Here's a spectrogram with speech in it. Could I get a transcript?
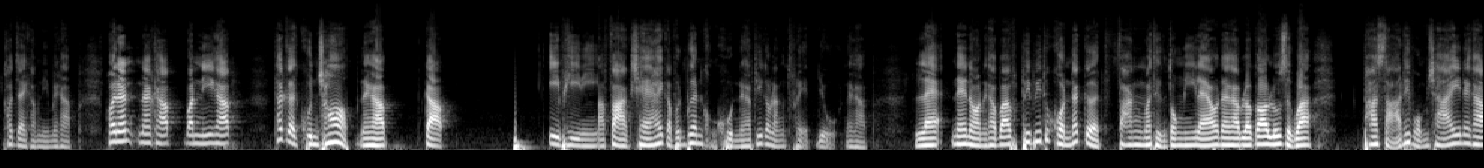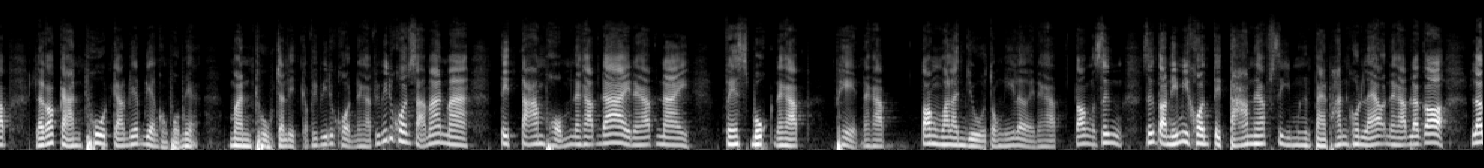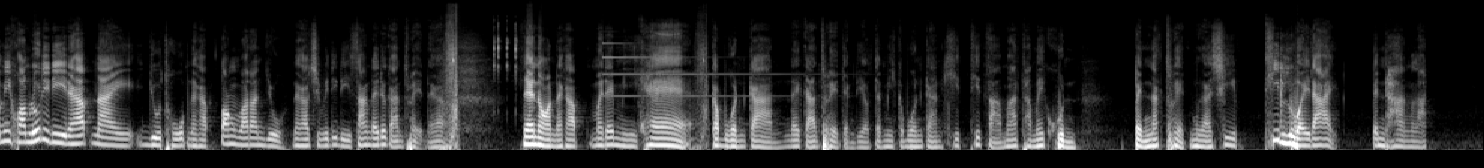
เข้าใจคำนี้ไหมครับ เพราะฉะนั้นนะครับวันนี้ครับ ถ้าเกิดคุณชอบนะครับกับ EP นี้ฝากแชร์ให้กับเพื่อนๆของคุณนะครับที่กำลังเทรดอยู่นะครับและแน่นอนครับว่าพี่ๆทุกคนถ้าเกิดฟังมาถึงตรงนี้แล้วนะครับ แล้วก็รู้สึกว่าภาษาที่ผมใช้นะครับ แล้วก็การพูดการเรียบเรียงของผมเนี่ย มันถูกจริตกับพี่ๆทุกคนนะครับ พี่ๆทุกคนสามารถมาติดตามผมนะครับได้นะครับใน Facebook นะครับเพจนะครับต้องวารันยูตรงนี้เลยนะครับ ต้องซึ่งซึ่งตอนนี้มีคนติดตามนะครับ 48,000 คนแล้วนะครับ แล้วก็เรามีความรู้ดีๆนะครับใน YouTube นะครับ ต้องวารันยูนะครับชีวิตดีๆสร้างได้ด้วยการเทรดนะครับ แน่นอนนะครับ ไม่ได้มีแค่กระบวนการในการเทรดอย่างเดียว แต่มีกระบวนการคิดที่สามารถทำให้คุณเป็นนักเทรดมืออาชีพที่รวยได้เป็นทางลัด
